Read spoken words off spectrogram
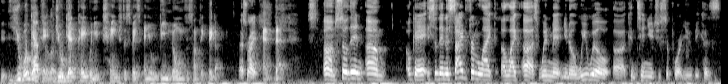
you will get Absolutely. paid but you'll get paid when you change the space and you'll be known for something bigger that's right and that um so then um okay so then aside from like uh, like us WenMint you know we will uh, continue to support you because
